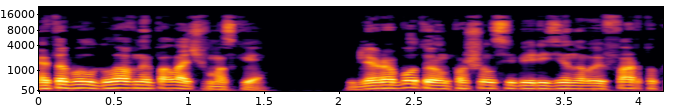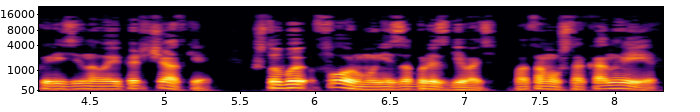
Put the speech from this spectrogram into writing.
Это был главный палач в Москве. Для работы он пошел себе резиновый фартук и резиновые перчатки, чтобы форму не забрызгивать, потому что конвейер.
